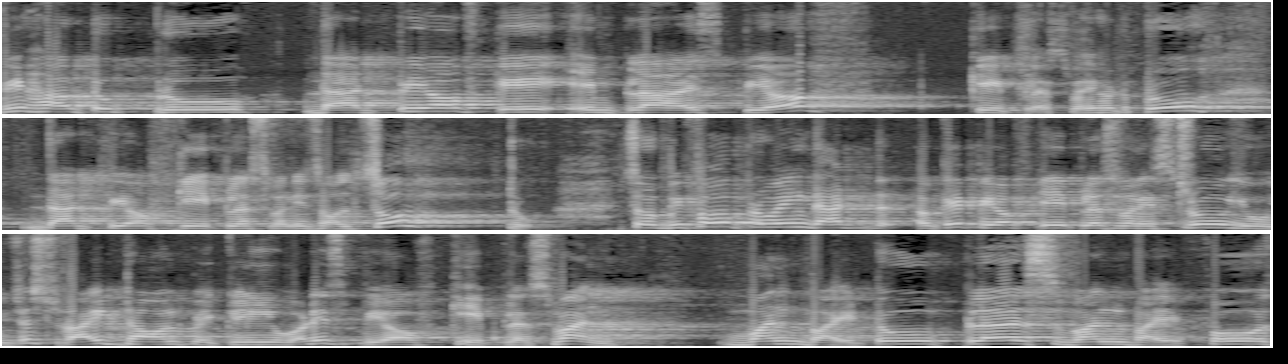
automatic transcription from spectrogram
we have to prove that p of k implies p of k plus 1 you have to prove that p of k plus 1 is also true so before proving that okay p of k plus 1 is true you just write down quickly what is p of k plus 1 1 by 2 plus 1 by 4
